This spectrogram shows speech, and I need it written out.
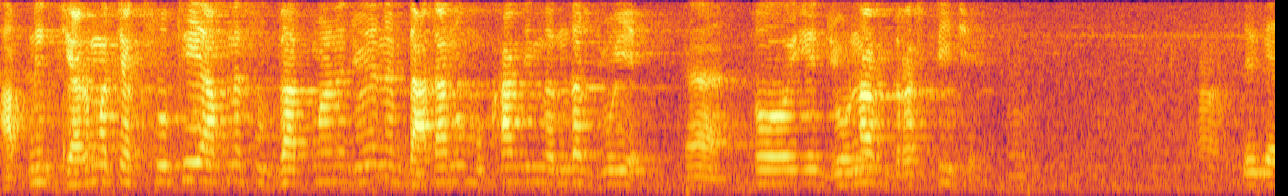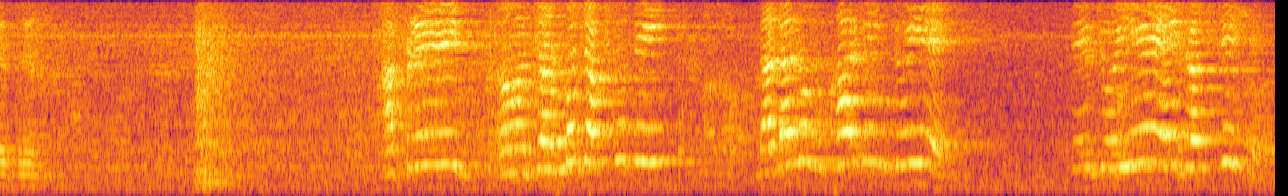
આપની ચર્મ ચક્ષુથી આપણે શુદ્ધાત્માને જોઈએ ને દાદાનું મુખારબિંદ અંદર જોઈએ તો એ જોનાર દ્રષ્ટિ છે. શું કે છે? આપણે દાદા નું મુખારબિંદ જોઈએ તે જોઈએ એ દ્રષ્ટિ છે.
